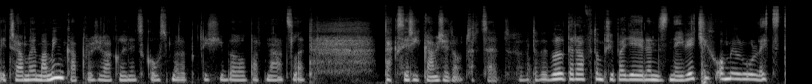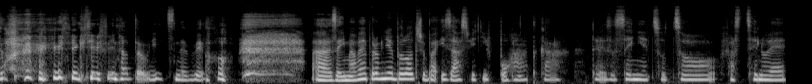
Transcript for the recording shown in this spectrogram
I třeba moje maminka prožila klinickou smrt, když jí bylo 15 let tak si říkám, že no, to by byl teda v tom případě jeden z největších omylů lidstva, kdyby na to nic nebylo. Zajímavé pro mě bylo třeba i zásvětí v pohádkách. To je zase něco, co fascinuje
